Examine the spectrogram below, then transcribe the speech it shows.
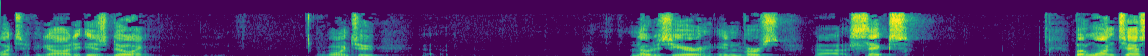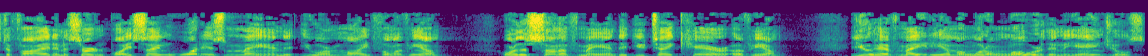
what God is doing. We're going to uh, notice here in verse uh, 6. But one testified in a certain place, saying, What is man that you are mindful of him? Or the Son of Man that you take care of him? You have made him a little lower than the angels.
